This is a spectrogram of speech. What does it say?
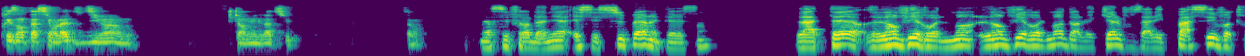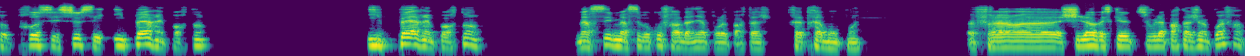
présentation-là du divin. Je termine là-dessus. Merci, frère Daniel. Et c'est super intéressant. La terre, l'environnement, l'environnement dans lequel vous allez passer votre processus est hyper important. Hyper important. Merci, merci beaucoup, frère Daniel, pour le partage. Très, très bon point. Euh, frère euh, Shilov, est-ce que tu voulais partager un point, frère?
